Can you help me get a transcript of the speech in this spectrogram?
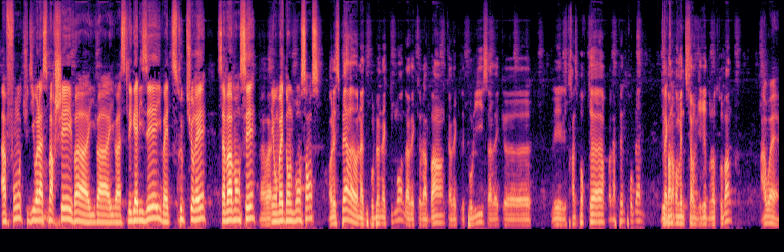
à fond. Tu dis voilà, ce marché, il va, il va, il va se légaliser, il va être structuré, ça va avancer Ah ouais. et on va être dans le bon sens. On l'espère. On a des problèmes avec tout le monde, avec la banque, avec les polices, avec euh, les, les transporteurs. On a plein de problèmes. Les banques, on vient de se faire virer de notre banque. Ah ouais,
